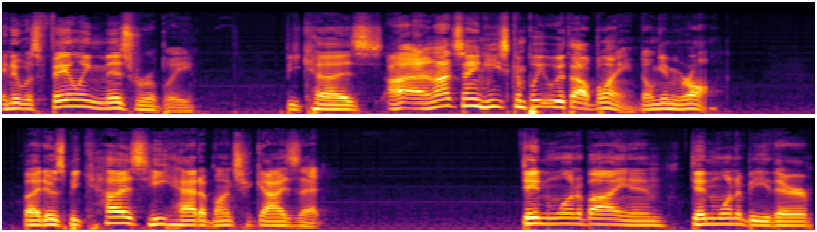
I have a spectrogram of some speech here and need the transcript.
and it was failing miserably because I'm not saying he's completely without blame. Don't get me wrong, but it was because he had a bunch of guys that didn't want to buy in, didn't want to be there,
